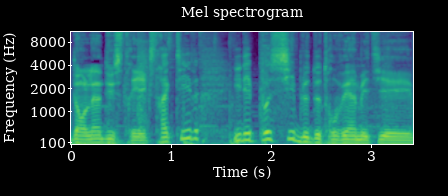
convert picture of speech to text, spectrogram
Dans l'industrie extractive, il est possible de trouver un métier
